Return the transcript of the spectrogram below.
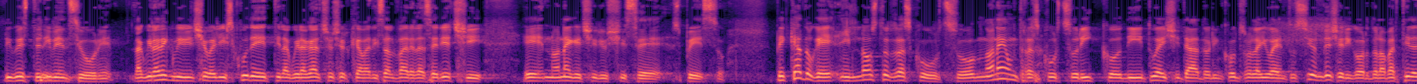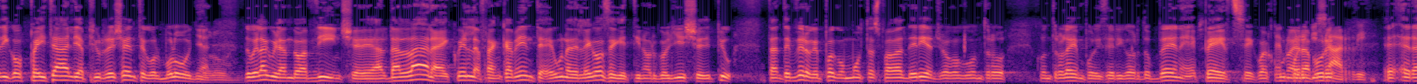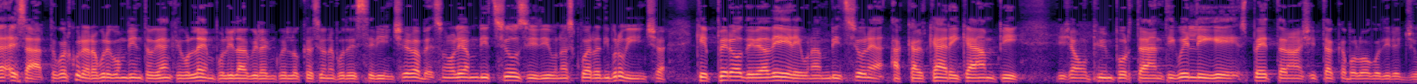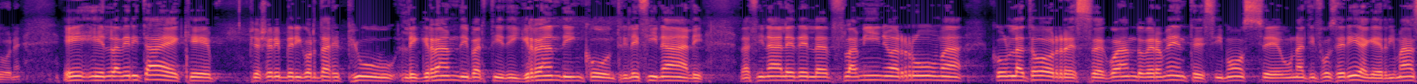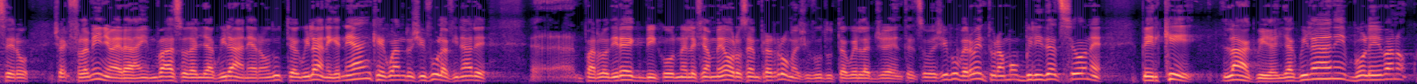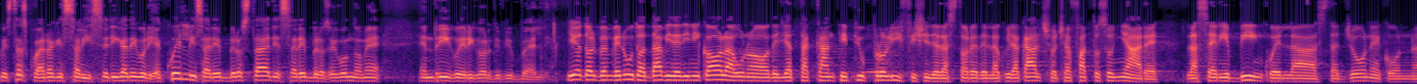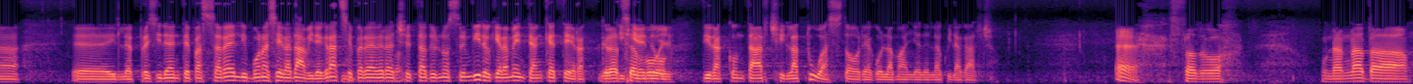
di queste dimensioni. L'Aquila Rugby vinceva gli scudetti, l'Aquila Calcio cercava di salvare la Serie C e non è che ci riuscisse spesso. Peccato che il nostro trascorso non è un trascorso ricco di, tu hai citato l'incontro alla Juventus, io invece ricordo la partita di Coppa Italia più recente col Bologna, Bologna. dove l'Aquila andò a vincere dall'Ara e quella francamente è una delle cose che ti inorgoglisce di più, tant'è vero che poi con molta spavalderia gioco contro, contro l'Empoli, se ricordo bene, e perse, qualcuno era pure, eh, era, esatto, qualcuno era pure convinto che anche con l'Empoli l'Aquila in quell'occasione potesse vincere, vabbè sono le ambizioni di una squadra di provincia che però deve avere un'ambizione a, a calcare i campi diciamo, più importanti, quelli che spettano alla città capoluogo di regione. E, e la verità è che piacerebbe ricordare più le grandi partite, i grandi incontri, le finali, la finale del Flaminio a Roma con la Torres, quando veramente si mosse una tifoseria che rimasero, cioè il Flaminio era invaso dagli aquilani, erano tutti aquilani, che neanche quando ci fu la finale, eh, parlo di rugby con le Fiamme Oro, sempre a Roma ci fu tutta quella gente, insomma ci fu veramente una mobilitazione perché l'Aquila e gli aquilani volevano questa squadra che salisse di categoria e quelli sarebbero stati e sarebbero secondo me Enrico i ricordi più belli. Io do il benvenuto a Davide Di Nicola, uno degli attaccanti più prolifici della storia dell'Aquila Calcio, ci ha fatto sognare la Serie B in quella stagione con eh, il presidente Passarelli. Buonasera Davide, grazie per aver accettato il nostro invito, chiaramente anche a te grazie ti chiedo a voi. di raccontarci la tua storia con la maglia dell'Aquila Calcio. Eh, è stato un'annata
